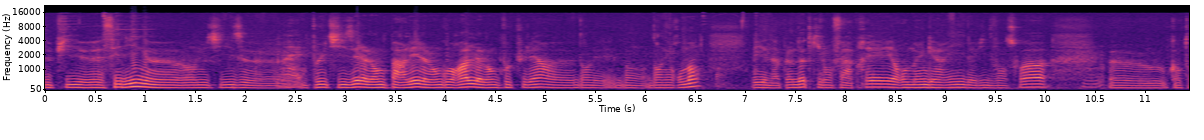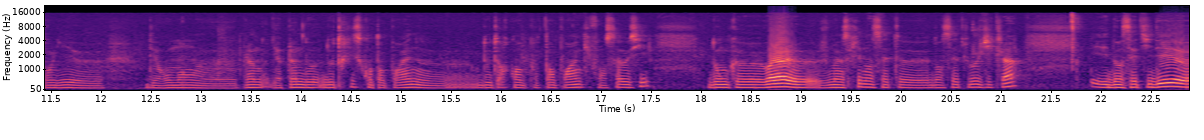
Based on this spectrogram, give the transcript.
Depuis euh, Céline, euh, on, utilise, euh, on peut utiliser la langue parlée, la langue orale, la langue populaire dans, les, dans, les romans. Et il y en a plein d'autres qui l'ont fait après. Romain Gary, David Vansois. quand on lit des romans, il y a plein d'autrices contemporaines, d'auteurs contemporains qui font ça aussi. Donc voilà, je m'inscris dans cette, dans cette logique-là. Et dans cette idée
